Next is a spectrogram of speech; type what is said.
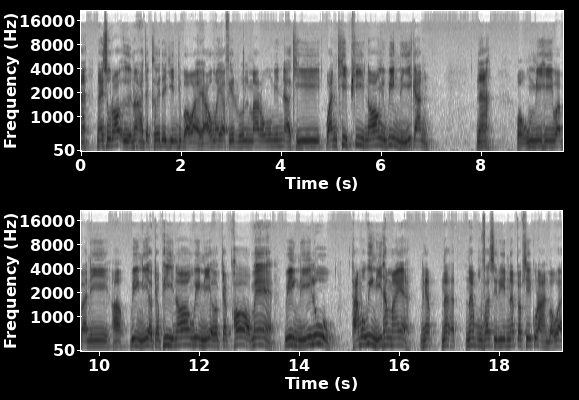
นะในสุราะห์อื่นเราอาจจะเคยได้ยินที่บอกว่าเอามายาฟิรุลมารูมินอาคี วันที่พี่น้องนี่วิ่งหนีกันนะว่าอุมมีฮีวาบานีอะวิ่งหนีออกจากพี่น้อง วิ่งหนีออกจากพ่อแม่ วิ่งหนีลูก ถามว่าวิ่งหนีทำไมอะนะครับนักนักมุฟัสซิรินนักตัฟซีกุรอานบอกว่า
